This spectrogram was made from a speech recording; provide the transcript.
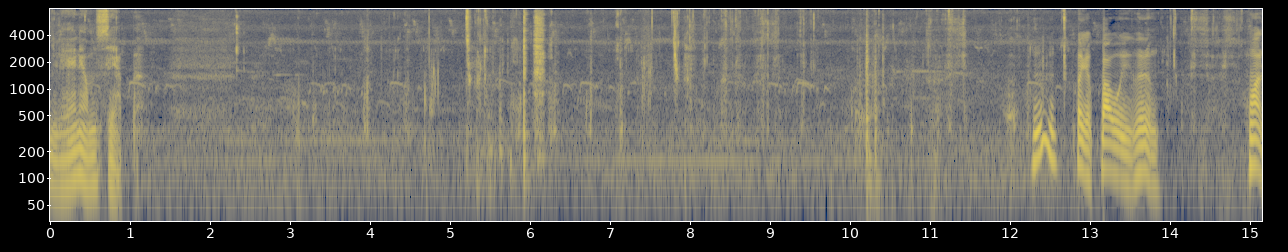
นี่แหละเนี่ยมันเสียบ ก็อยากเป่าอีกเรื่องห้อน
